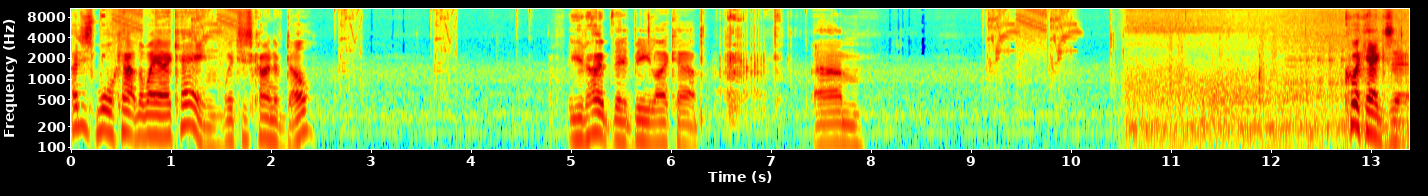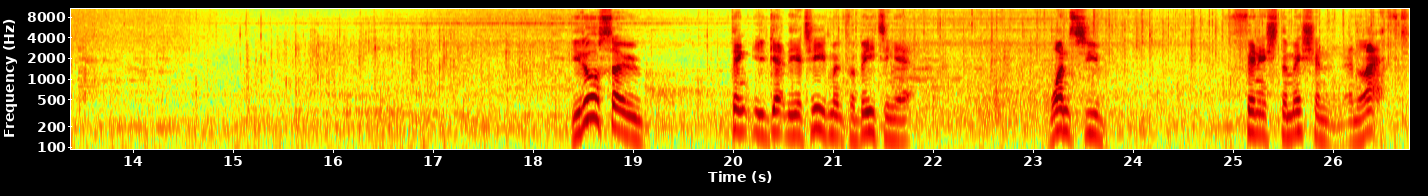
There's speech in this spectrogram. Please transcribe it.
I just walk out the way I came, which is kind of dull. You'd hope there'd be like a um, quick exit. You'd also think you'd get the achievement for beating it once you've finished the mission and left.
